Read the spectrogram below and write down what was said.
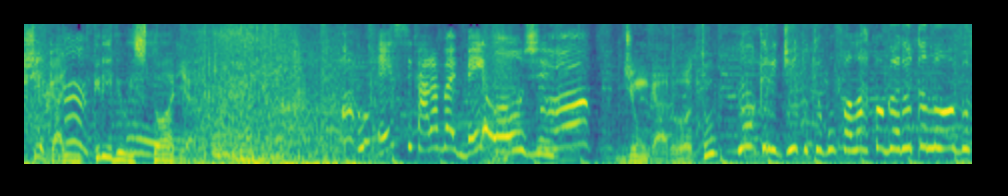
Chega a incrível história. Esse cara vai bem longe. De um garoto. Não acredito que eu vou falar com a garota nova.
